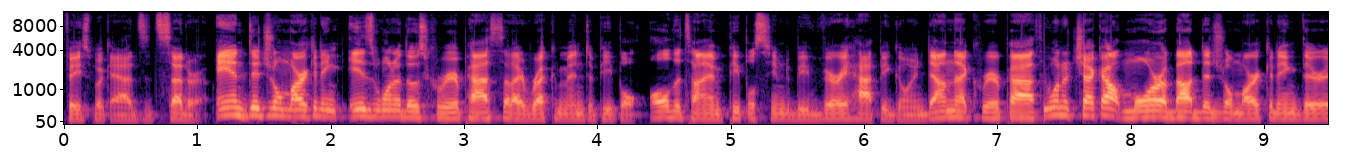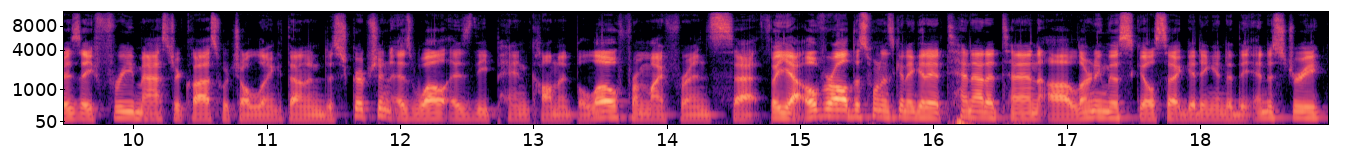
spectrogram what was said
Facebook ads, etc. And digital marketing is one of those career paths that I recommend to people all the time. People seem to be very happy going down that career path. If you want to check out more about digital marketing, there is a free master masterclass, which I'll link down in the description, as well as the pinned comment below from my friend Seth. But yeah, overall, this one is gonna get a 10 out of 10. Uh, learning this skill set, getting into the industry,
